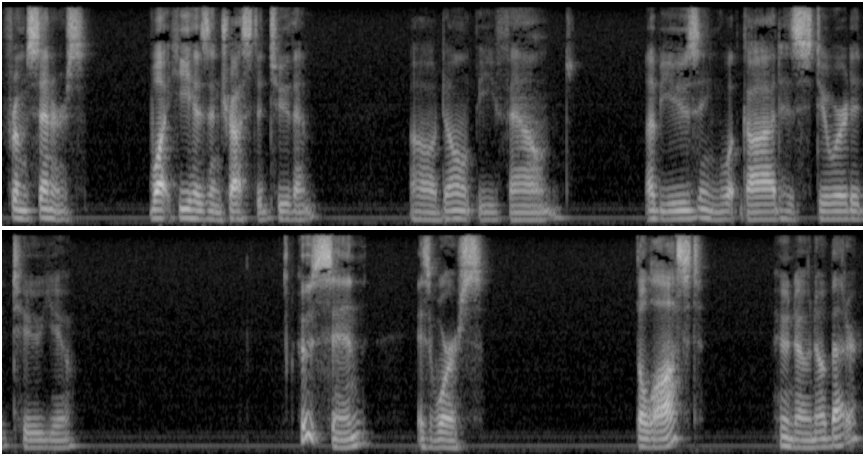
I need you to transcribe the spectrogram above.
from sinners what he has entrusted to them. Oh, don't be found abusing what God has stewarded to you. Whose sin is worse? The lost, who know no better?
